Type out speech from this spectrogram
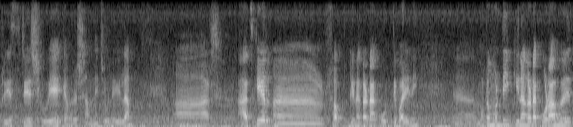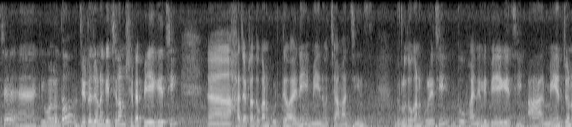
ফ্রেশ ট্রেশ হয়ে ক্যামেরার সামনে চলে এলাম। আর আজকের সব কেনাকাটা করতে পারিনি। মোটামুটি কেনাকাটা করা হয়েছে। কি বলো তো যেটার জন্য গেছিলাম সেটা পেয়ে গেছি। হাজারটা দোকান ঘুরতে হয়নি। মেন হচ্ছে আমার জিন্স দুটো দোকান ঘুরেছি, তো ফাইনালি পেয়ে গেছি। আর মেয়ের জন্য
